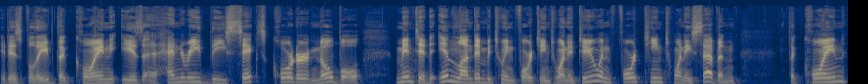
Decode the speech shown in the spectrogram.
It is believed the coin is a Henry VI quarter noble minted in London between 1422 and 1427. The coin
